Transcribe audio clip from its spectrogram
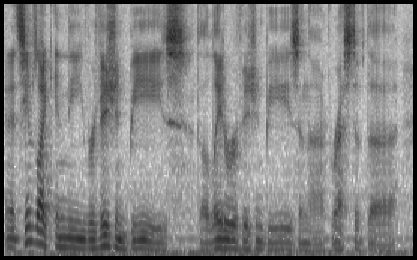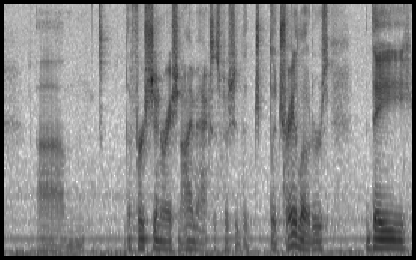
And it seems like in the revision Bs, the later revision Bs, and the rest of the um, the first generation iMacs, especially the the tray loaders, they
